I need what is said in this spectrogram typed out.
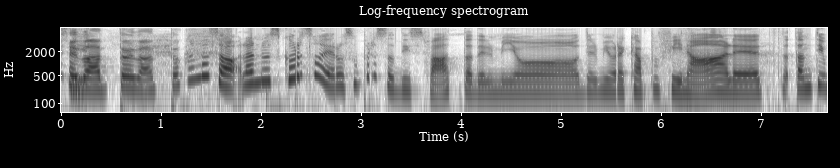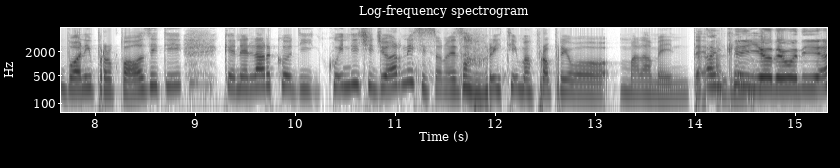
sì. esatto, esatto. Non lo so, l'anno scorso ero super soddisfatta del mio, del mio recap finale, t- tanti buoni propositi che nell'arco di 15 giorni si sono esauriti, ma proprio malamente. Anche almeno. io devo dire.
